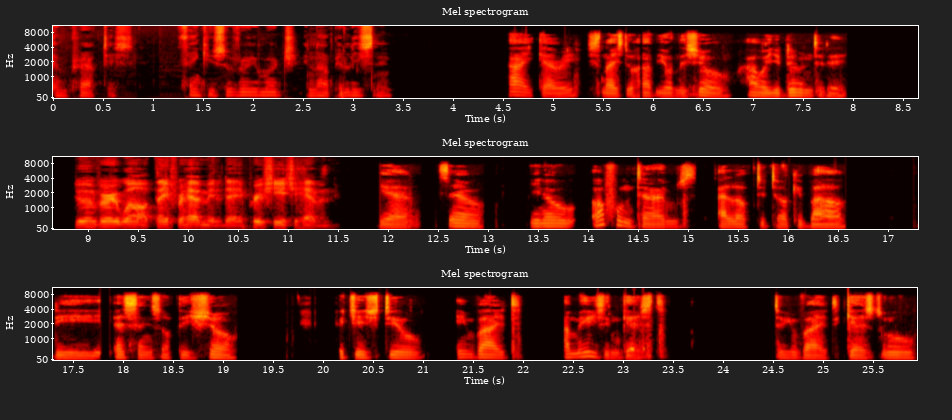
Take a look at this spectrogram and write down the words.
and practice. Thank you so very much and happy listening. Hi, Kerry. It's nice to have you on the show. How are you doing today? Doing very well. Thanks for having me today. Appreciate you having me. Yeah. So, you know, oftentimes I love to talk about the essence of this show, which is to invite amazing guests, to invite guests who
